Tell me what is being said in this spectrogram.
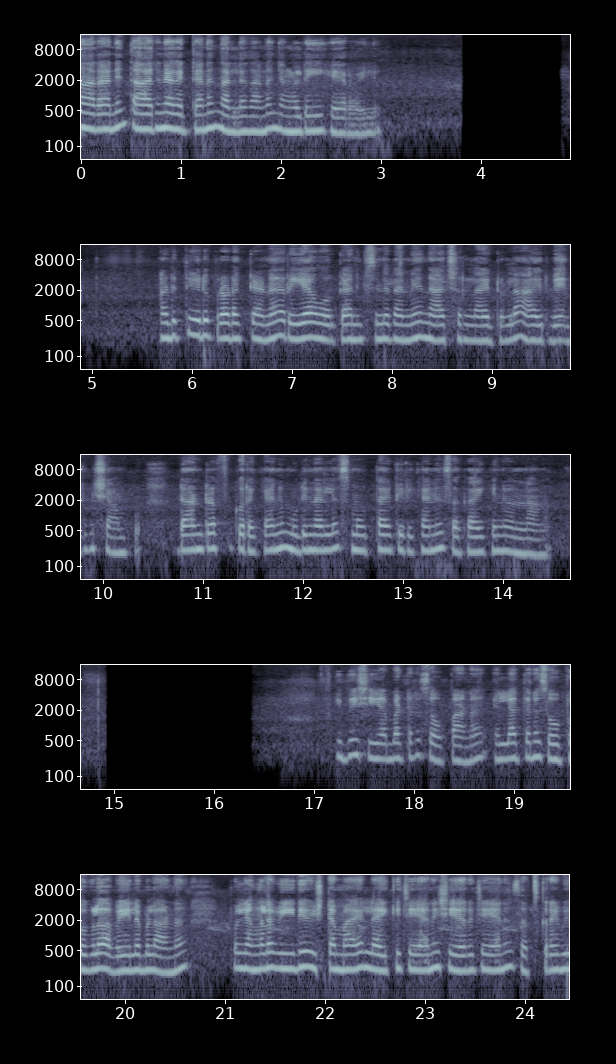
മാറാനും താരനകറ്റാനും നല്ലതാണ് ഞങ്ങളുടെ ഈ ഹെയർ ഓയിൽ. അടുത്തൊരു പ്രൊഡക്റ്റാണ് റിയ ഓർഗാനിക്സിന്റെ തന്നെ നാച്ചുറൽ ആയിട്ടുള്ള ആയുർവേദിക് ഷാംപൂ ഡാൻഡ്രഫ് കുറയ്ക്കാനും മുടി നല്ല സ്മൂത്തായിട്ടിരിക്കാനും സഹായിക്കുന്ന ഒന്നാണ്. ഇത് ഷിയ ബട്ടർ സോപ്പാണ് എല്ലാത്തരം സോപ്പുകളും അവൈലബിൾ ആണ്. അപ്പോൾ ഞങ്ങളുടെ വീഡിയോ ഇഷ്ടമായ ലൈക്ക് ചെയ്യാനും ഷെയർ ചെയ്യാനും സബ്സ്ക്രൈബ്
